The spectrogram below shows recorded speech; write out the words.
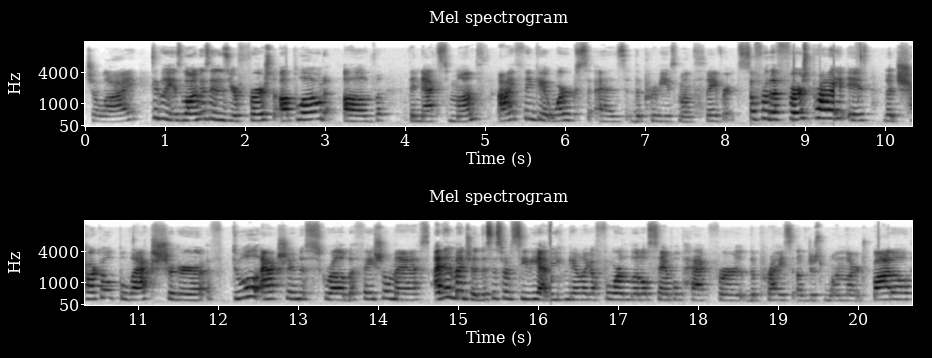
July? Basically, as long as it is your first upload of the next month, I think it works as the previous month's favorites. So for the first product, is the Charcoal Black Sugar Dual Action Scrub Facial Mask. I didn't mention, this is from CVS. You can get like a four little sample pack for the price of just one large bottle.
